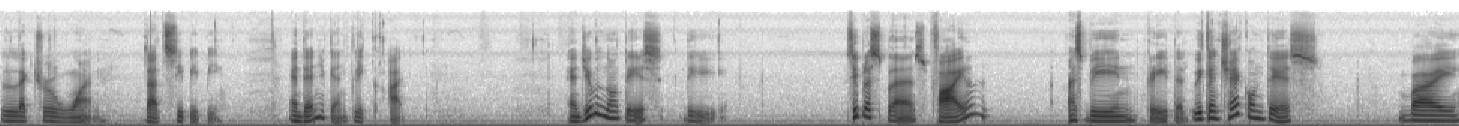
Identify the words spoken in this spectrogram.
lecture 1 dot cpp and then you can click add and you will notice the C++ file has been created. We can check on this by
